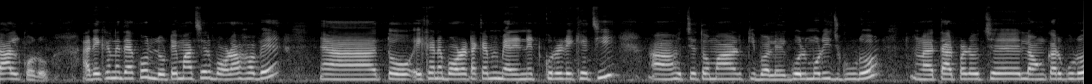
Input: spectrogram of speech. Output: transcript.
ডাল করো। আর এখানে দেখো লোটে মাছের বড়া হবে। তো এখানে বড়াটাকে আমি ম্যারিনেট করে রেখেছি। হচ্ছে তোমার কি বলে, গোলমরিচ গুঁড়ো তারপরে হচ্ছে লঙ্কার গুঁড়ো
